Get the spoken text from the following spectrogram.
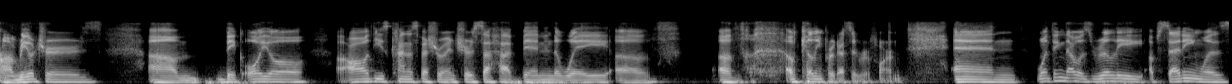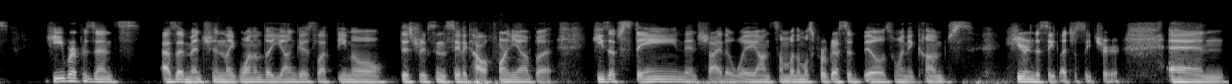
uh, realtors, um, big oil, all these kind of special interests that have been in the way of of of killing progressive reform. And one thing that was really upsetting was he represents as I mentioned, like one of the youngest Latino districts in the state of California, but he's abstained and shied away on some of the most progressive bills when it comes here in the state legislature. And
